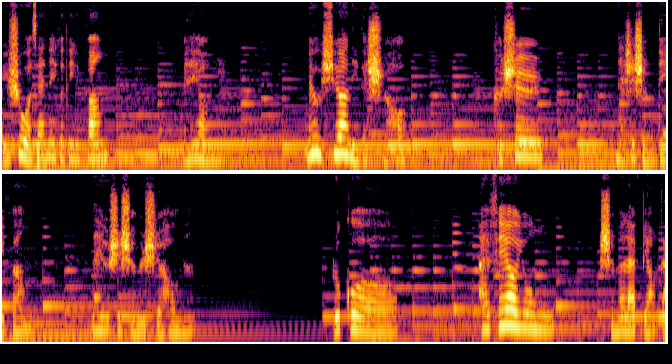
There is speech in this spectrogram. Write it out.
于是我在那个地方，没有你，没有需要你的时候，可是。那是什么地方？那又是什么时候呢？如果爱非要用什么来表达，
